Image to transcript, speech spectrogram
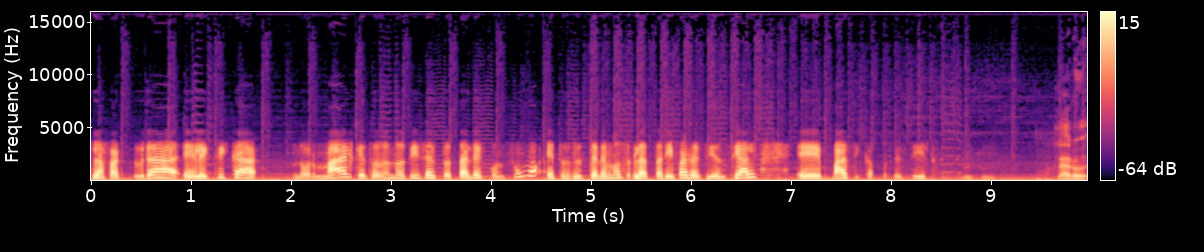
la factura eléctrica normal que solo nos dice el total del consumo, entonces tenemos la tarifa residencial eh, básica, por decir. Claro,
